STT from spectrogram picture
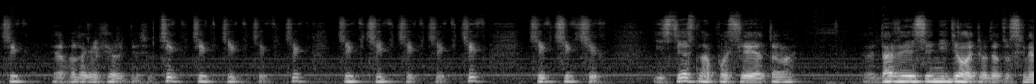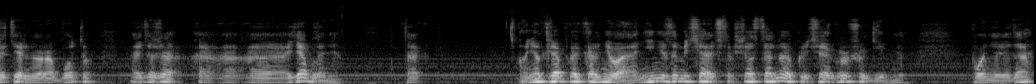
чик, я фотографировать не Чик, чик, чик, чик, чик, чик, чик, чик, чик, чик, чик, чик, чик. естественно, после этого, даже если не делать вот эту смертельную работу, а это же а, а, а, яблоня, у нее крепкая корневая, они не замечают, что все остальное, включая грушу, гибнет. Поняли, да?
